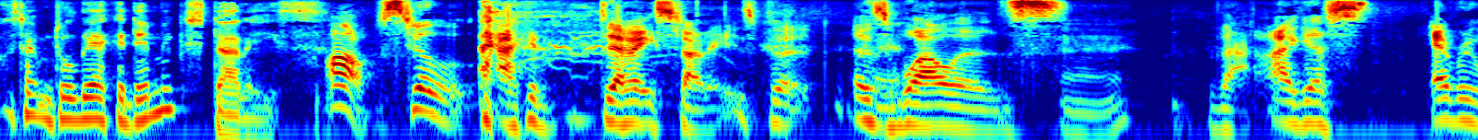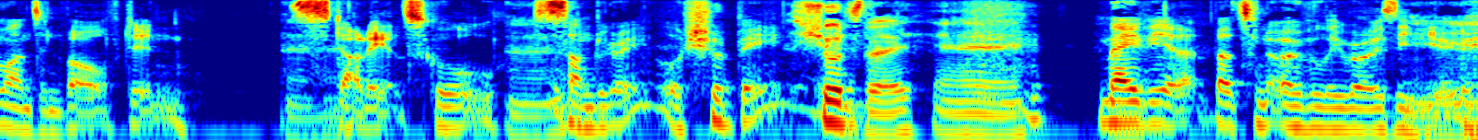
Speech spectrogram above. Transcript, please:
What's happened to all the academic studies? Oh, still academic studies, but as well as that, I guess everyone's involved in study at school to some degree, or should be. Should be. Yeah. Maybe that's an overly rosy view.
